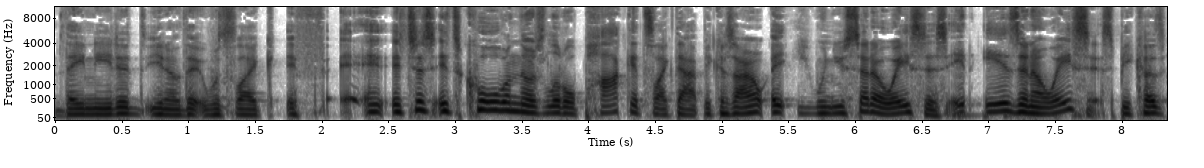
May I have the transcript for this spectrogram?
they needed, you know, it was like if it, it's just it's cool when those little pockets like that because I it, when you said oasis, it is an oasis because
